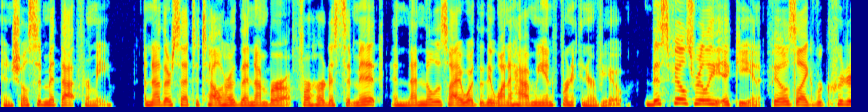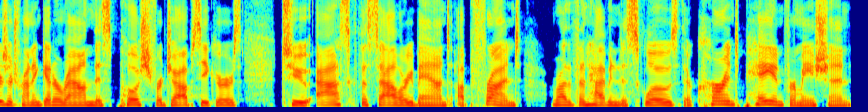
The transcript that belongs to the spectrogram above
and she'll submit that for me. Another set to tell her the number for her to submit, and then they'll decide whether they want to have me in for an interview. This feels really icky, and it feels like recruiters are trying to get around this push for job seekers to ask the salary band up front rather than having to disclose their current pay information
